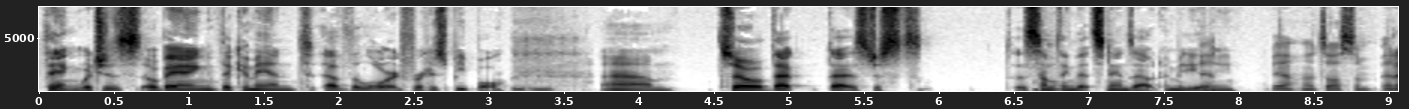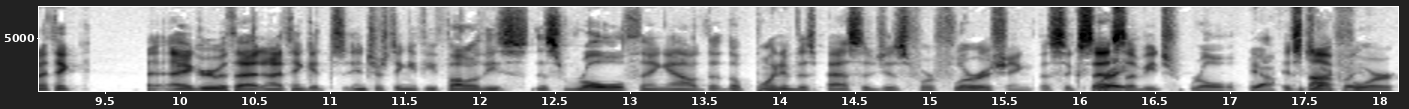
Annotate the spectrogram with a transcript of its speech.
thing, which is obeying the command of the Lord for His people. Mm-hmm. Um, so that that is just something cool. that stands out immediately. Yeah. yeah, that's awesome, and I think I agree with that, and I think it's interesting if you follow these this role thing out. The, the point of this passage is for flourishing, the success right. of each role. Yeah, it's exactly. not for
